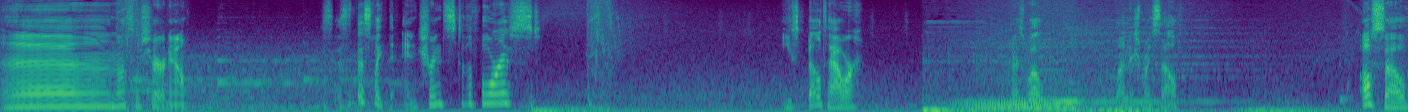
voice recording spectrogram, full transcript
Uh, not so sure now. Is- Isn't this like the entrance to the forest? East Bell Tower. Might as well replenish myself. Also,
